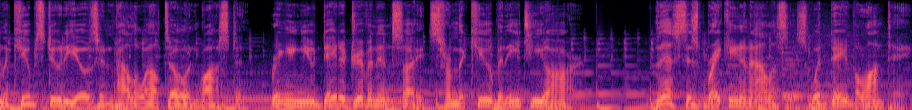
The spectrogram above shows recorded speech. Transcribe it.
the Cube studios in Palo Alto and Boston, bringing you data-driven insights from the Cube and ETR. This is Breaking Analysis with Dave Vellante.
